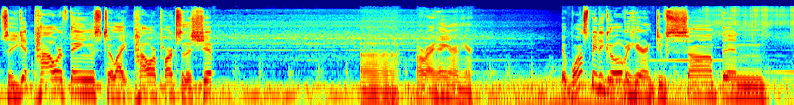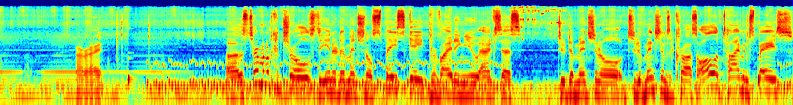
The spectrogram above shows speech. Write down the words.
So you get power things to like power parts of the ship. Uh, all right, hang on here. It wants me to go over here and do something. All right. Uh, this terminal controls the interdimensional space gate, providing you access to dimensional to dimensions across all of time and space.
